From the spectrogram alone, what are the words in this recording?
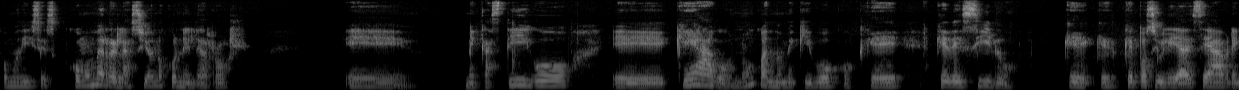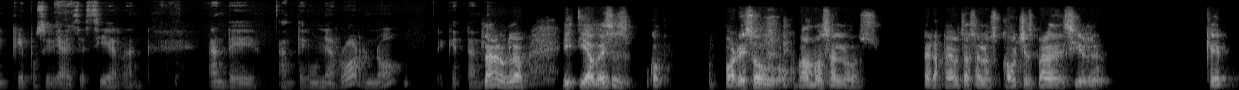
como dices, ¿cómo me relaciono con el error? Eh, ¿Me castigo? Eh, ¿Qué hago, ¿no? Cuando me equivoco, ¿qué, qué decido? ¿Qué, ¿Qué, posibilidades se abren? ¿Qué posibilidades se cierran ante, ante un error, ¿no? Claro, claro. Y, y a veces, por eso ocupamos a los terapeutas, a los coaches, para decir qué,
